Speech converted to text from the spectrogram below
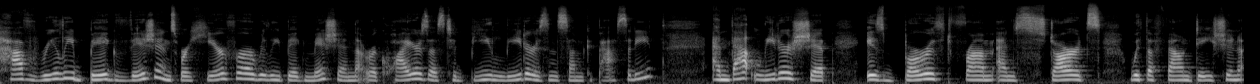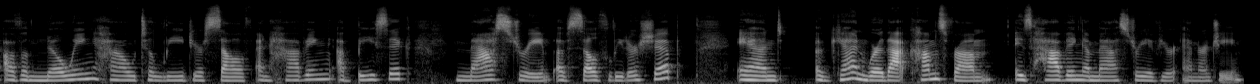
have really big visions. We're here for a really big mission that requires us to be leaders in some capacity. And that leadership is birthed from and starts with the foundation of knowing how to lead yourself and having a basic mastery of self leadership. And again, where that comes from is having a mastery of your energy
